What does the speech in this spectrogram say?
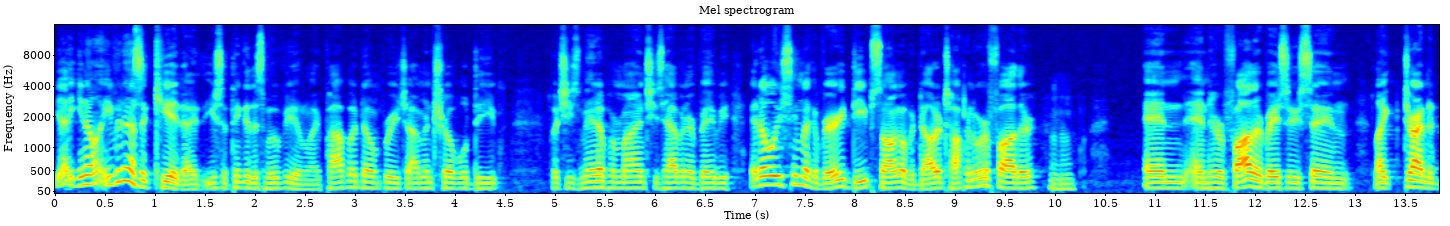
Yeah, you know, even as a kid, I used to think of this movie and like, Papa, don't preach. I'm in trouble deep. But she's made up her mind. She's having her baby. It always seemed like a very deep song of a daughter talking to her father, mm-hmm. and and her father basically saying like trying to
